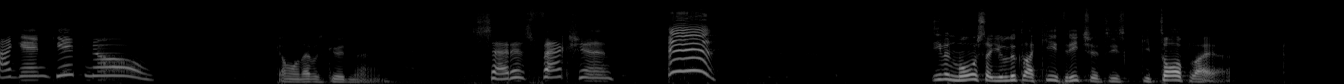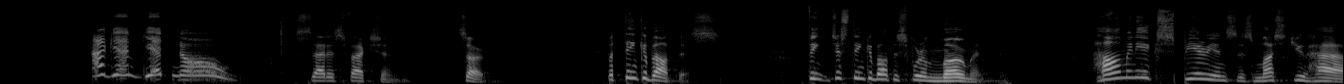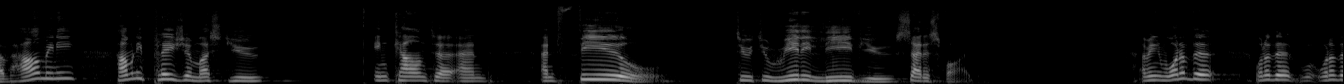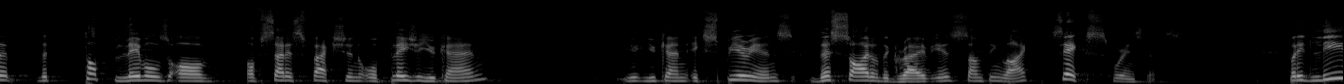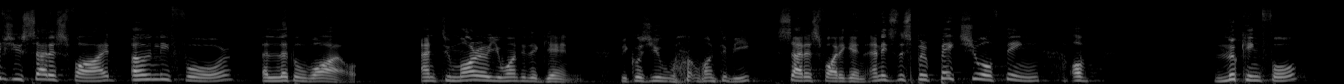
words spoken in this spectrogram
I can't get no Come on, that was good, man. Satisfaction. Eh! Even more so, you look like Keith Richards, his guitar player. I can't get no satisfaction. So, but think about this. Think, just think about this for a moment. How many experiences must you have? How many, how many pleasure must you encounter and and feel to, to really leave you satisfied. I mean, one of the, one of the, one of the, the top levels of, of satisfaction or pleasure you can, you, you can experience this side of the grave is something like sex, for instance. But it leaves you satisfied only for a little while. And tomorrow you want it again because you want to be satisfied again. And it's this perpetual thing of looking for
